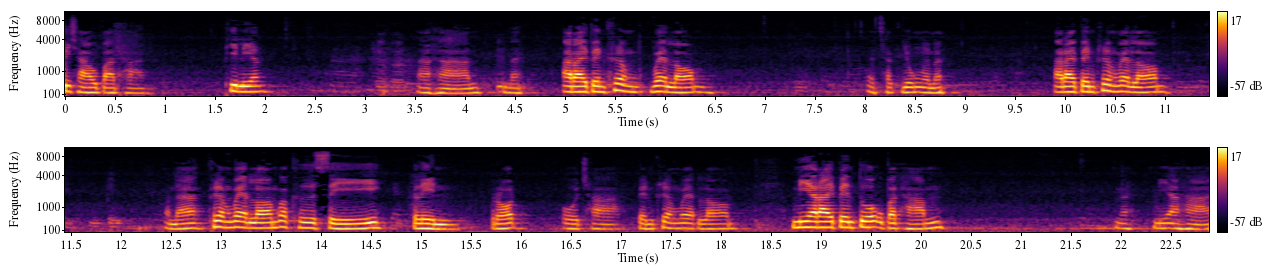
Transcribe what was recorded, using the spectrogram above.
วิชาอุปาทาน พี่เลี้ยง อาหารนะอะไรเป็นเครื่องแวดล้อมชักยุ่งเลยนะอะไรเป็นเครื่องแวดล้อม นะเครื่องแวดล้อมก็คือสีกลิ่นรสโอชา เป็นเครื่องแวดล้อม มีอะไรเป็นตัวอุปถัมภ์นะมีอาหาร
